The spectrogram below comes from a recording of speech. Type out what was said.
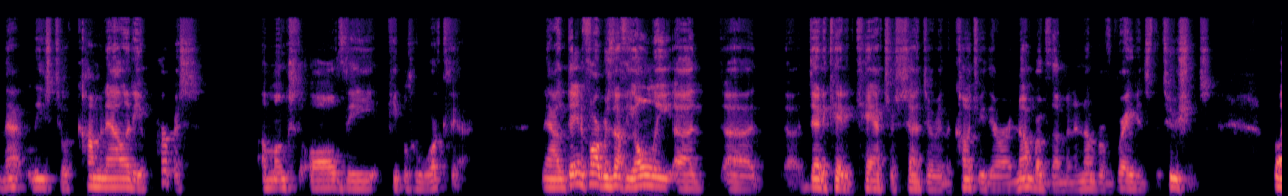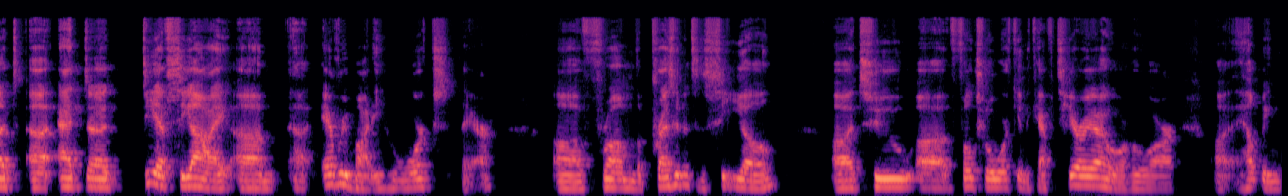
that leads to a commonality of purpose amongst all the people who work there. Now, Dana Farber is not the only uh, uh, uh, dedicated cancer center in the country. There are a number of them and a number of great institutions. But uh, at uh, DFCI, um, uh, everybody who works there, from the president and CEO to folks who are working in the cafeteria or who are helping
